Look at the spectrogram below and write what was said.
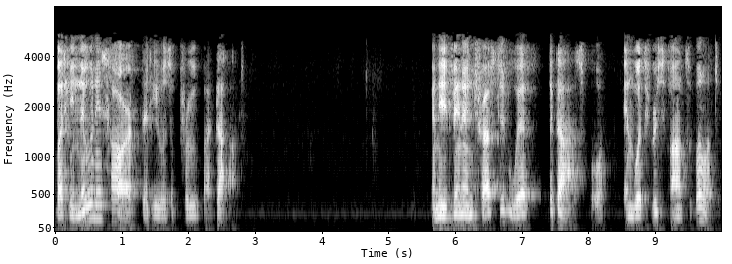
but he knew in his heart that he was approved by God. And he had been entrusted with the gospel and with responsibility.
